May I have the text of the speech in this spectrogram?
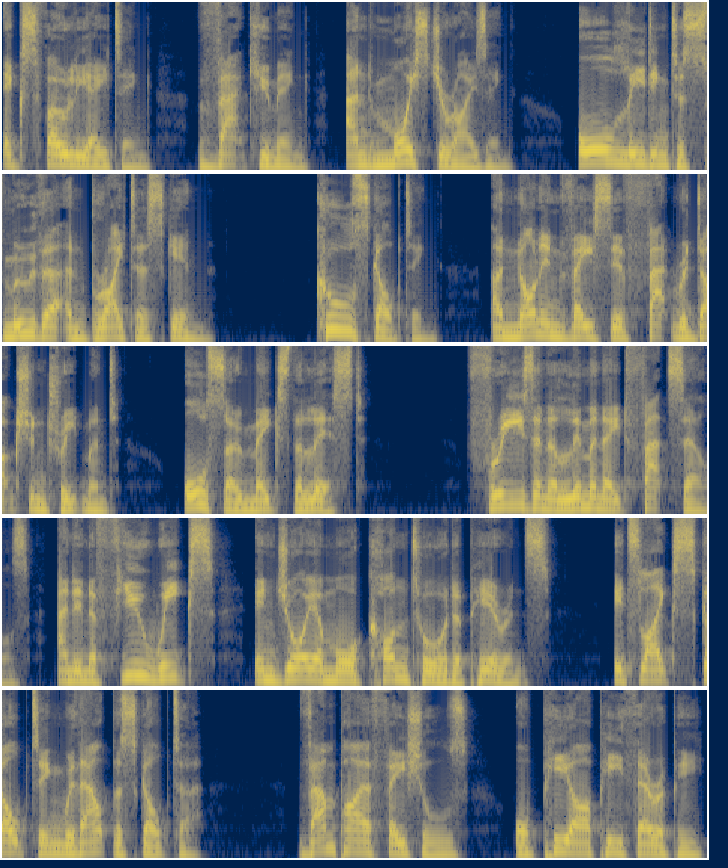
exfoliating, vacuuming, and moisturizing, all leading to smoother and brighter skin. Cool Sculpting, a non invasive fat reduction treatment, also makes the list. Freeze and eliminate fat cells, and in a few weeks, enjoy a more contoured appearance. It's like sculpting without the sculptor. Vampire facials, or PRP therapy,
